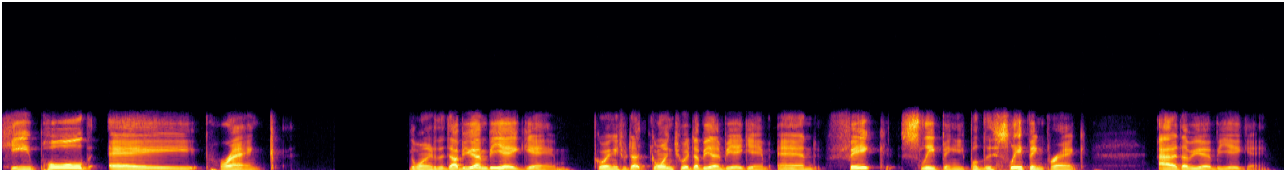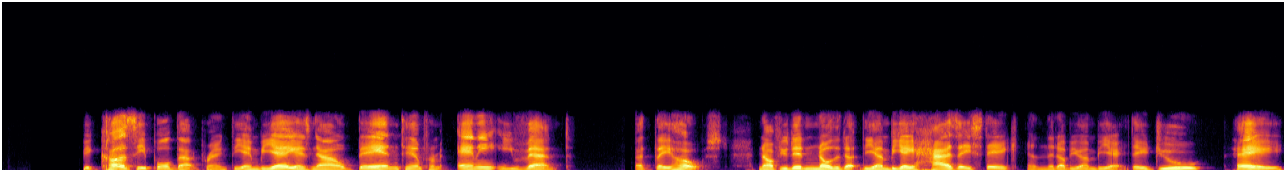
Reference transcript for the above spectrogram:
he pulled a prank going to the WNBA game, going into going to a WNBA game and fake sleeping. He pulled the sleeping prank at a WNBA game. Because he pulled that prank, the NBA has now banned him from any event that they host. Now, if you didn't know that the NBA has a stake in the WNBA, they do pay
